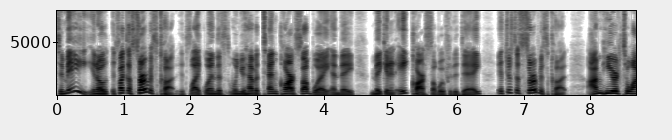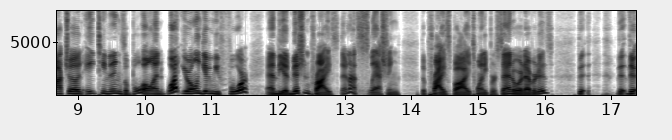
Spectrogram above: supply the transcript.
To me, you know, it's like a service cut. It's like when this when you have a 10 car subway and they make it an 8 car subway for the day. It's just a service cut. I'm here to watch an 18 innings of ball, and what? You're only giving me four, and the admission price. They're not slashing the price by 20 percent or whatever it is they're,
